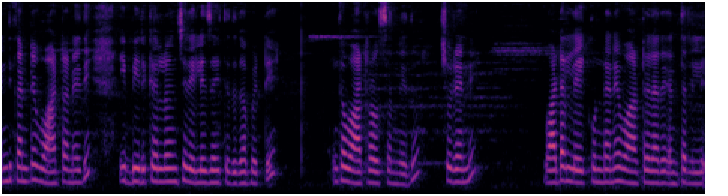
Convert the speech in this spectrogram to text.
ఎందుకంటే వాటర్ అనేది ఈ బీరకాయలో నుంచి రిలీజ్ అవుతుంది కాబట్టి ఇంకా వాటర్ అవసరం లేదు. చూడండి. వాటర్ లేకుండానే వాటర్ ఎలా ఎంత రిలీ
